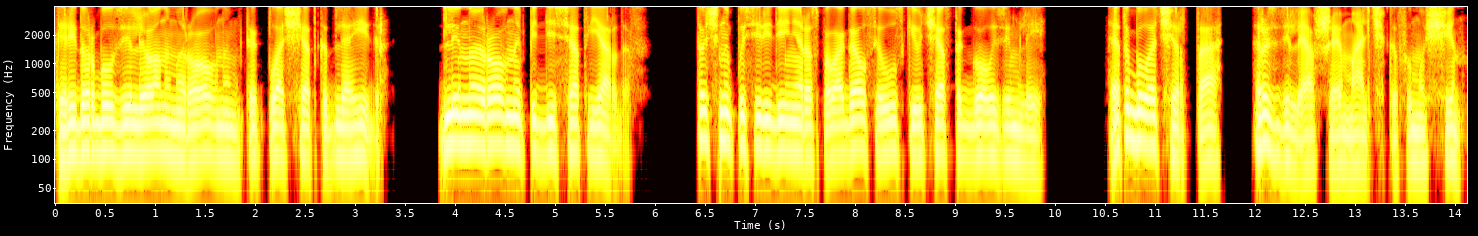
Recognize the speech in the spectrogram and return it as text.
Коридор был зеленым и ровным, как площадка для игр. Длиной ровно 50 ярдов. Точно посередине располагался узкий участок голой земли. Это была черта, разделявшая мальчиков и мужчин.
